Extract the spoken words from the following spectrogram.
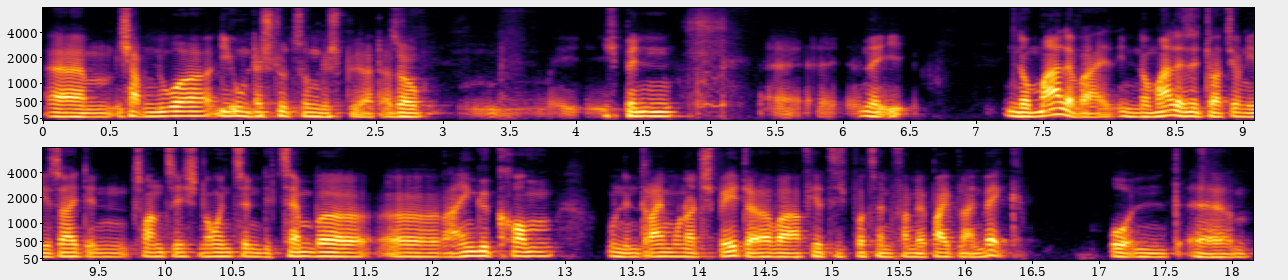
Ähm, ich habe nur die Unterstützung gespürt. Also ich bin äh, eine, normalerweise in normale Situation. Ihr seid in 2019 Dezember äh, reingekommen und in drei Monaten später war 40 Prozent von der Pipeline weg. Und ähm,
